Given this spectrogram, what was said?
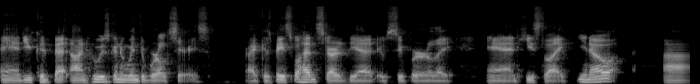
and you could bet on who was going to win the World Series. Right, because baseball hadn't started yet; it was super early, and he's like, you know, uh,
